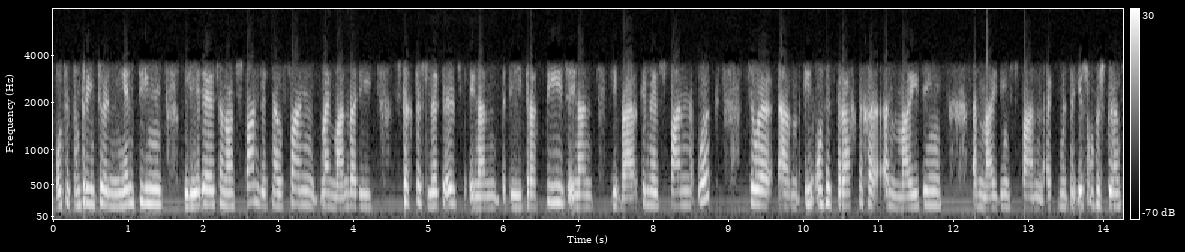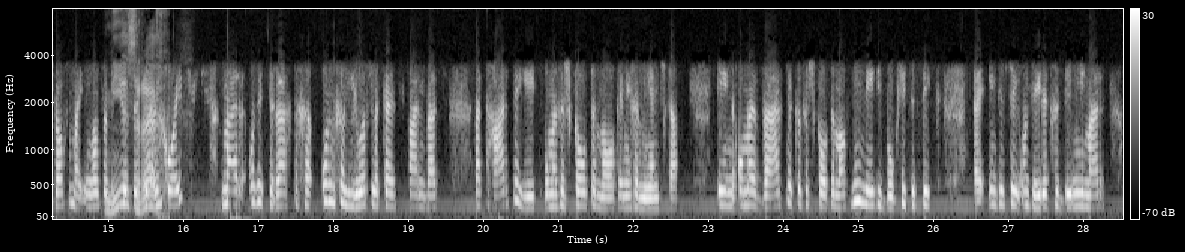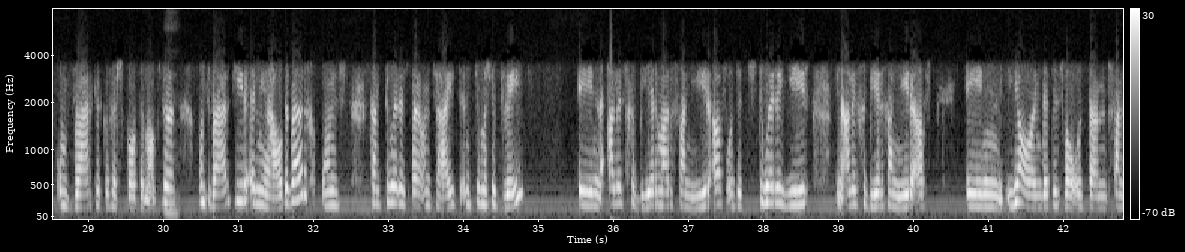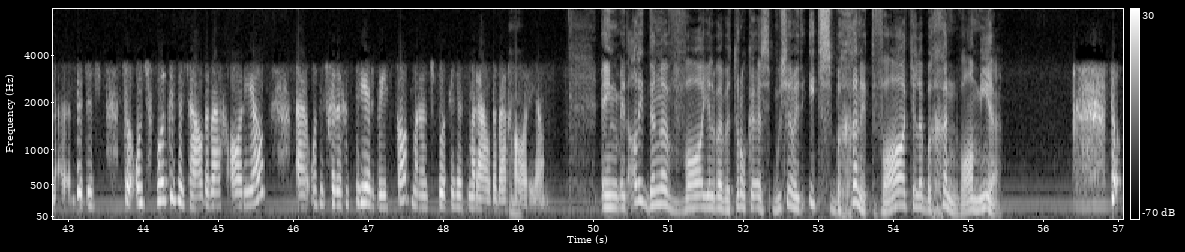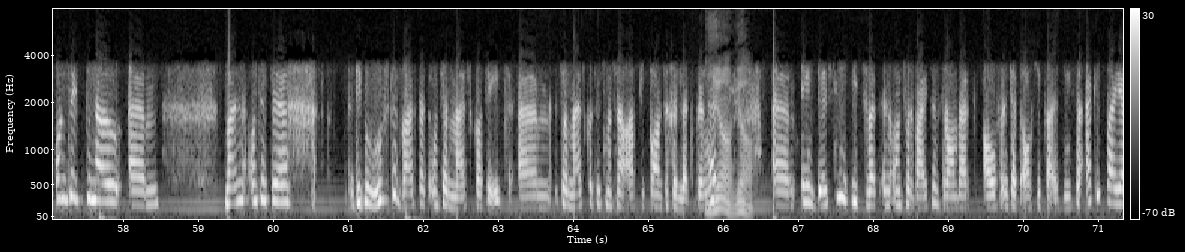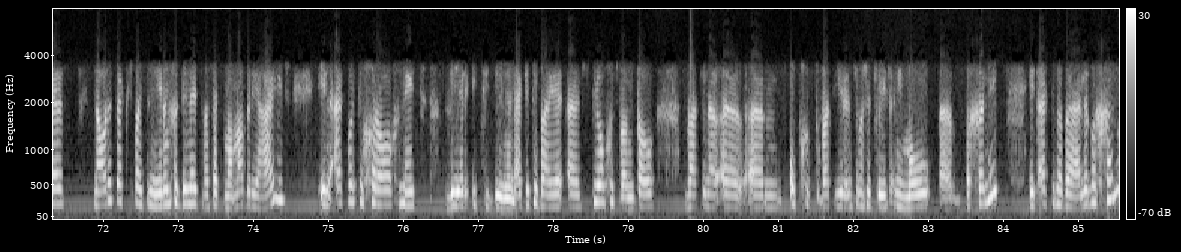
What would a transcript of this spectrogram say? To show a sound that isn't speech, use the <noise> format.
ons het omtrent so 19 lede is in ons span. Dis nou van my man wat die stigterslid is en dan die trustees en dan die werkende span ook. So ehm um, en ons het regtig 'n amazing amazing span. Ek moet nou eers om verskoning vra vir my Engels wat nee, ek dit ingooi maar ons het regtig 'n ongelooflike span wat wat harte het om 'n verskil te maak in die gemeenskap en om 'n werklike verskil te maak, nie net die boksie te tik uh, en te sê ons het dit gedoen nie, maar om werklike verskil te maak. So hmm. ons werk hier in die Helderberg. Ons kantoor is by ons huis in Somerset West en alles gebeur maar van hier af. Ons het store hier en alles gebeur van hier af. En ja, en dit is waar ons dan van dit is so ons fokus is Helderberg area. Uh, ons is geregistreer Weskaap, maar ons fokus is maar Helderberg hmm. area. En met al die dinge waar jy by betrokke is, moes jy nou met iets begin het. Waar het jy begin? Waarmee? So ons het nou ehm um, man ons het 'n uh, die behoefte was dat ons 'n maskot het. Ehm um, so maskot is mos nou Afrikaanse gelukbringer. Ja, ja. Ehm um, en dis nie iets wat in ons verwysingsraamwerk al in Suid-Afrika is nie. So ek het by 'n nadat ek spysenering gedoen het, was ek mamma by die huis en ek wou toe graag net weer ietsie doen en ek het by 'n speelgoedwinkel wat nou 'n uh, ehm um, op wat hier in Somerset West in die mall uh, begin het, het ek nou by hulle begin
